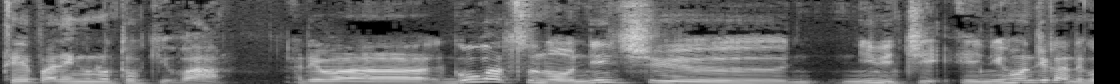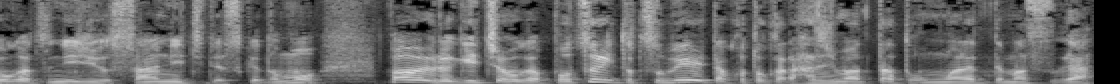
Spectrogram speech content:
テーパリングの時は、あれは5月の22日、日本時間で5月23日ですけども、パウエル議長がぽつりとつぶやいたことから始まったと思われてますが、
